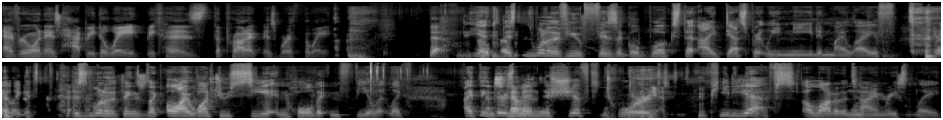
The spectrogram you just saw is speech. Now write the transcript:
everyone is happy to wait because the product is worth the wait. yeah. yeah, this is one of the few physical books that I desperately need in my life. Right? Like it's this is one of the things like, oh, I want to see it and hold it and feel it. Like I think And there's been it. this shift towards Yes. PDFs a lot of the Mm. time recently.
